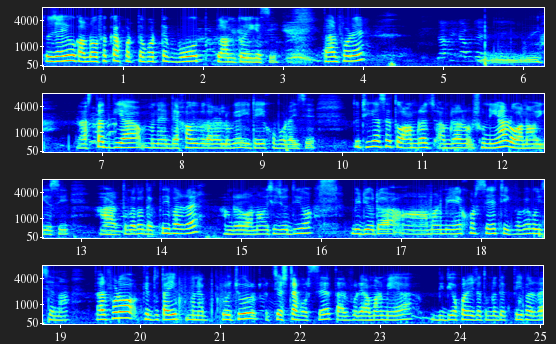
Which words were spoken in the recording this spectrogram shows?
তো যাই হোক, আমরা অপেক্ষা করতে করতে বহুত ক্লান্ত হয়ে গেছি। তারপরে রাস্তাত গিয়া মানে দেখা হইব তার লোকে এটাই খবর আইছে। তো ঠিক আছে, তো আমরা আমরা শুনিয়া রওনা হয়ে গেছি। আর তোমরা তো দেখতেই পারবে আমরা রওনা হয়েছি যদিও ভিডিওটা আমার মেয়ে করছে, ঠিকভাবে কইছে না। তারপরেও কিন্তু তাই মানে প্রচুর চেষ্টা করছে। তারপরে আমার মেয়ে ভিডিও করে, এটা তোমরা দেখতেই পারবে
